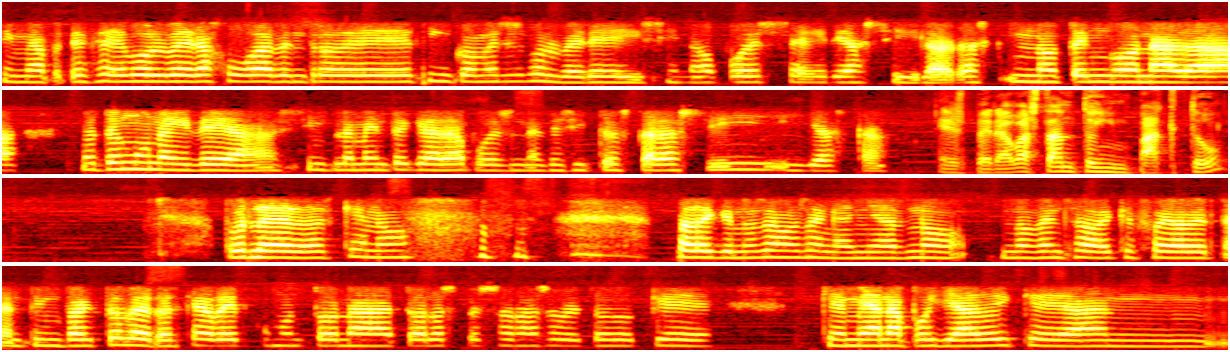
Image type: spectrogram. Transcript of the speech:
si me apetece volver a jugar dentro de cinco meses, volveré y si no, pues seguiré así. La verdad es que no tengo nada no tengo una idea, simplemente que ahora pues necesito estar así y ya está. ¿Esperabas tanto impacto? Pues la verdad es que no. Para que no nos vamos a engañar, no. No pensaba que fuera a haber tanto impacto. La verdad es que agradezco un montón a todas las personas, sobre todo que, que me han apoyado y que han,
